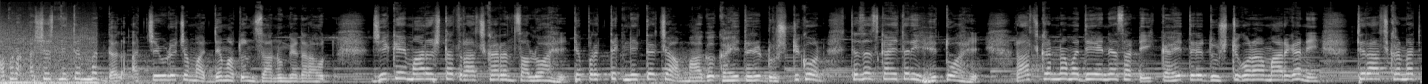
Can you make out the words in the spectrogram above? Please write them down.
आपण अशाच नेत्यांबद्दल आजच्या व्हिडिओच्या माध्यमातून जाणून घेणार आहोत. जे काही महाराष्ट्रात राजकारण चालू आहे त्या प्रत्येक नेत्याच्या मागं काहीतरी दृष्टिकोन तसंच काहीतरी हेतू आहे. राजकारणामध्ये येण्यासाठी काहीतरी दृष्टिकोना मार्गाने ते राजकारणात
